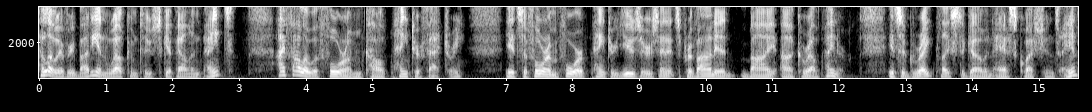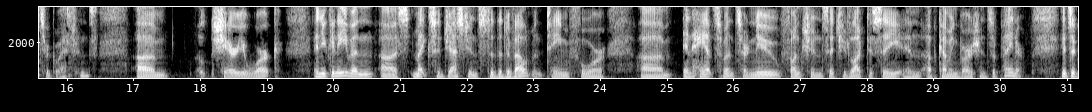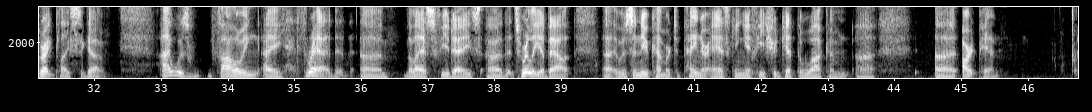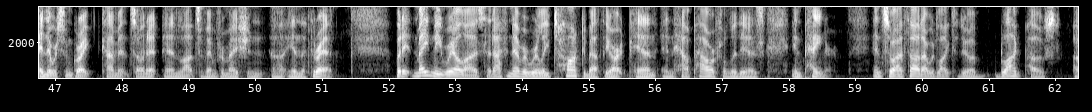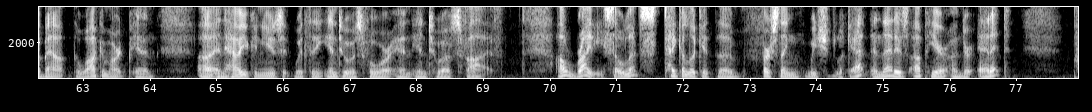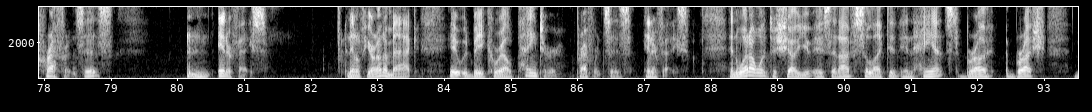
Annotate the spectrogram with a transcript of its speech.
Hello, everybody, and welcome to Skip Allen Paints. I follow a forum called Painter Factory. It's a forum for painter users, and it's provided by Corel Painter. It's a great place to go and ask questions, answer questions, um, share your work, and you can even uh, make suggestions to the development team for um, enhancements or new functions that you'd like to see in upcoming versions of Painter. It's a great place to go. I was following a thread uh, the last few days uh, that's really about uh, it was a newcomer to Painter asking if he should get the Wacom uh, uh, art pen. And there were some great comments on it and lots of information uh, in the thread. But it made me realize that I've never really talked about the art pen and how powerful it is in Painter. And so I thought I would like to do a blog post about the Wacom art pen uh, and how you can use it with the Intuos 4 and Intuos 5. Alrighty, so let's take a look at the first thing we should look at, and that is up here under Edit, Preferences, Interface. Now, if you're on a Mac, it would be Corel Painter Preferences Interface. And what I want to show you is that I've selected Enhanced Brush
